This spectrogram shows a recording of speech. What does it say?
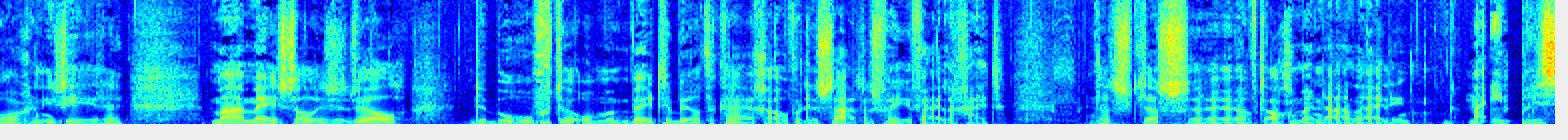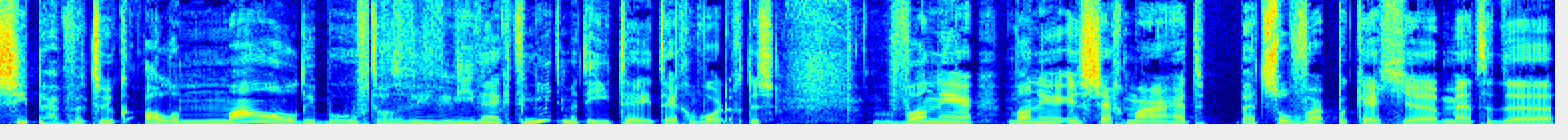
al organiseren. Maar meestal is het wel de behoefte om een beter beeld te krijgen over de status van je veiligheid. Dat is, dat is uh, over het algemeen de aanleiding. Maar in principe hebben we natuurlijk allemaal die behoefte. Want wie, werkt niet met IT tegenwoordig? Dus wanneer, wanneer is zeg maar het, het softwarepakketje met de,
